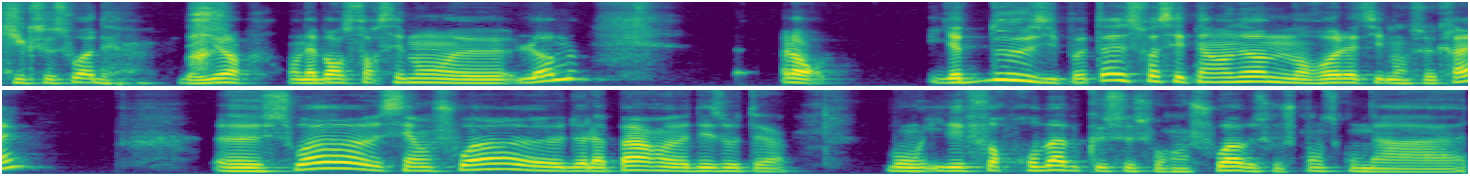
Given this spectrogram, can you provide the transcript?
qui que ce soit, d'ailleurs, on aborde forcément, l'homme. Alors, il y a 2 hypothèses, soit c'était un homme relativement secret, heu, soit, c'est un choix, heu, de la part, heu, des auteurs. Bon, il est fort probable que ce soit un choix parce que je pense qu'on a,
